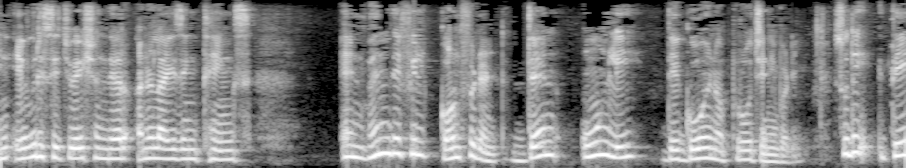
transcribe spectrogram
in every situation they are analyzing things. And when they feel confident then only they go and approach anybody. So they they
